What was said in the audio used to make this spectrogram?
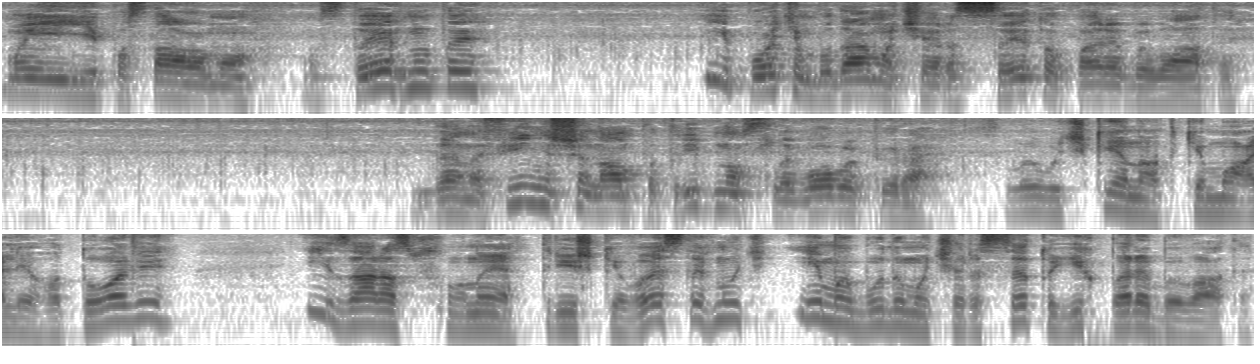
Ми її поставимо остигнути. І потім будемо через сито перебивати. Де на фініші нам потрібно сливове пюре. Сливочки на ткемалі готові. І зараз вони трішки вистигнуть, і ми будемо через сито їх перебивати.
